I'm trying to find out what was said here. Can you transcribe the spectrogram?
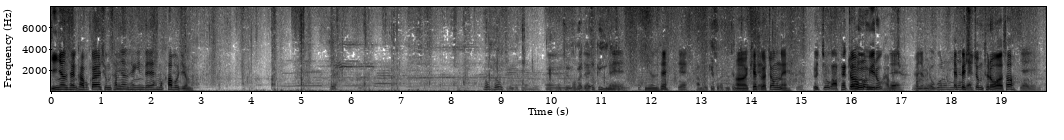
2년생 가볼까요? 지금 3년생인데 한번 가보죠. 뭐. 여기, 여기 지금 대표님. 예, 예. 지 2년생? 예. 아무래도 개수가 진짜. 어, 개수가 적네. 이쪽 앞에 조금 거는 위로 가보죠. 예. 왜냐면 요거는 햇볕이 2년생. 좀 들어와서 예, 예.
